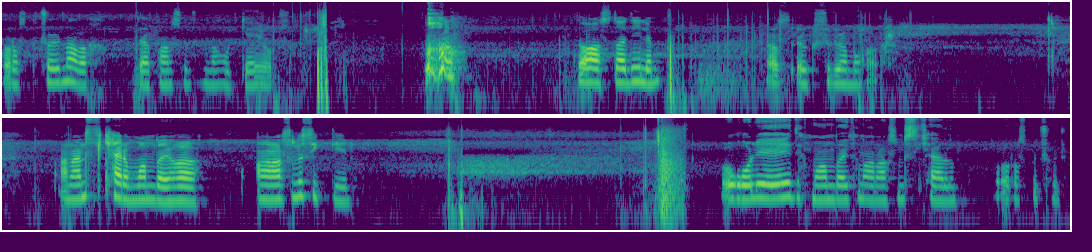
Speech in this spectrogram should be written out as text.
Orospu çocuğuna bak. Defans ucundan o gay olsun. Yo hasta değilim. Biraz öksürüyorum o kadar. Ananı sikerim Vanda'yı ha. Anasını siktiğim. O golü yedik Mandayken anasını sikerdim. Orospu çocuk.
